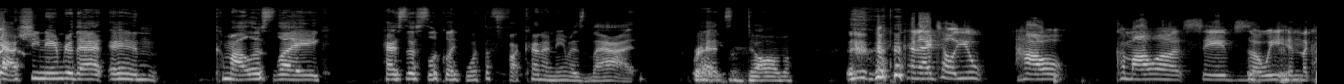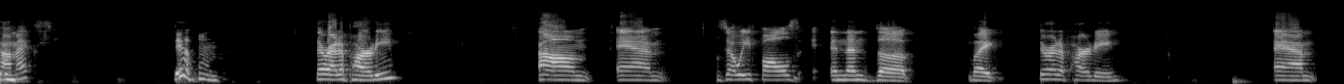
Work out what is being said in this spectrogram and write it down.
Yeah, she named her that and Kamala's like has this look like what the fuck kind of name is that? Right. That's dumb. Can I tell you how Kamala saved Zoe in the comics? Yeah. Hmm. They're at a party. Um, and Zoe falls, and then the like they're at a party, and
